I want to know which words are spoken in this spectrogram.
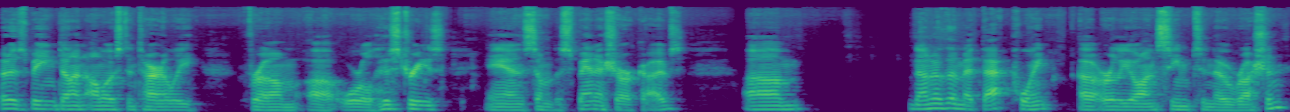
But it was being done almost entirely from uh, oral histories and some of the Spanish archives. Um, none of them at that point uh, early on seemed to know Russian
